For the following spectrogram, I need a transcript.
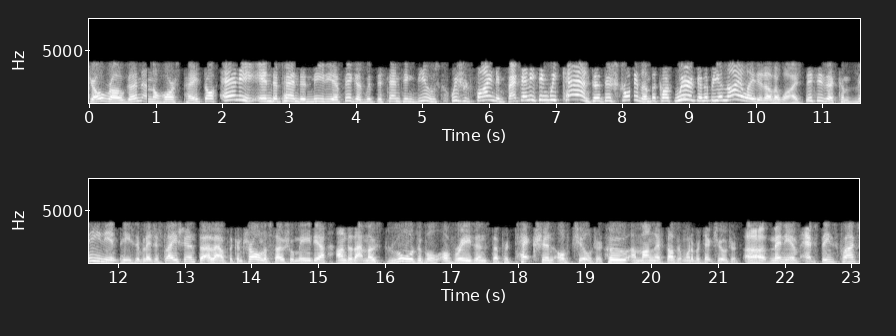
Joe Rogan and the horse paste or any independent media figures with dissenting views. We should find, in fact, anything we can to destroy them because we're going to be annihilated otherwise. This is a convenient piece of legislation that allows the control of social media under that most laudable of reasons, the protection of children. Who among us doesn't want to protect children? Uh, many of Epstein's clients,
